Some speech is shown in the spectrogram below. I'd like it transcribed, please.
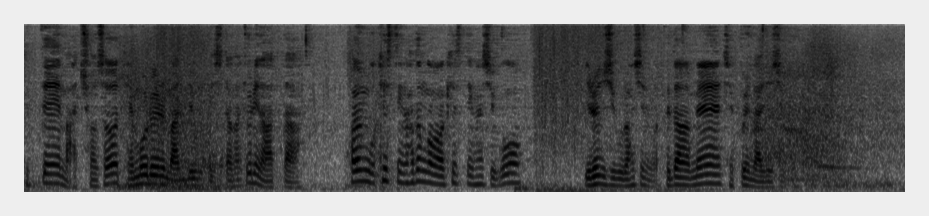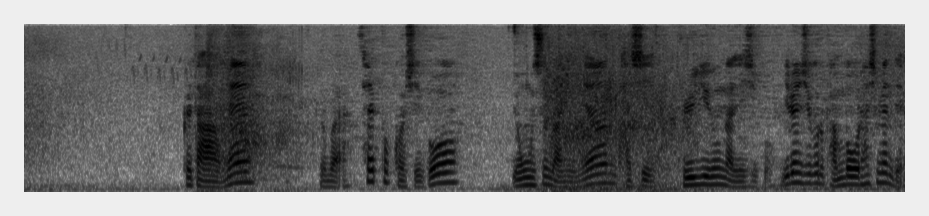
그때에 맞춰서 데모를 만들고 계시다가 쫄이 나왔다. 화염구 캐스팅 하던 것만 캐스팅 하시고 이런 식으로 하시는 거예요. 그 다음에 제뿔 날리시고 그 다음에 그 뭐야 살폭 거시고 용수 아니면 다시 불기둥 날리시고 이런 식으로 반복을 하시면 돼요.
